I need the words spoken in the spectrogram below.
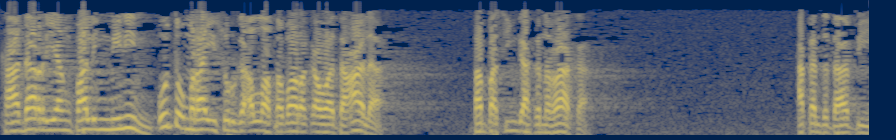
kadar yang paling minim untuk meraih surga Allah tabaraka wa taala tanpa singgah ke neraka. Akan tetapi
